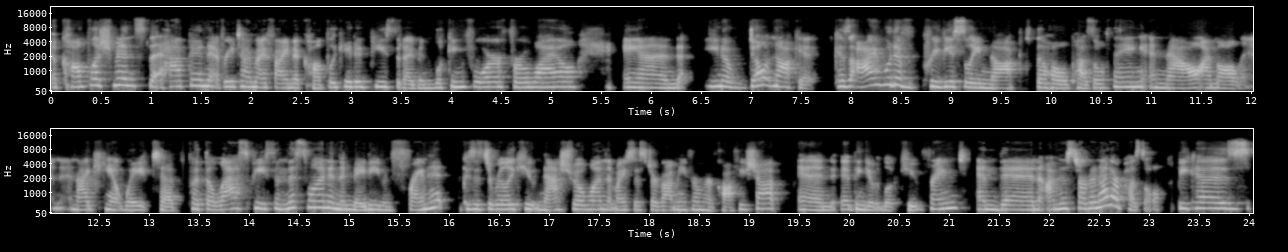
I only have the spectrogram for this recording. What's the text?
accomplishments that happen every time I find a complicated piece that I've been looking for for a while. And, you know, don't knock it because I would have previously knocked the whole puzzle thing and now I'm all in and I can't wait to put the last piece in this one and then maybe even frame it because it's a really cute Nashville one that my sister got me from her coffee shop and I think it would look cute framed and then I'm going to start another puzzle because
